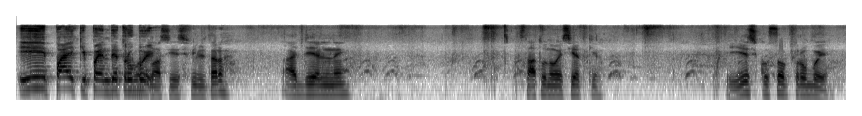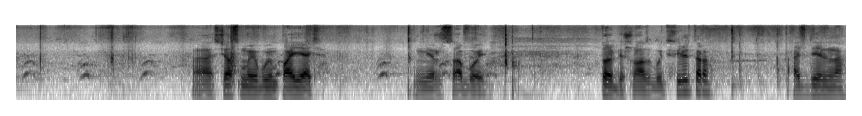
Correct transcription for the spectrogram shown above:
и пайки ПНД трубы. Вот у нас есть фильтр отдельный с латуновой сетки. Есть кусок трубы. А, сейчас мы ее будем паять между собой. То бишь у нас будет фильтр отдельно.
